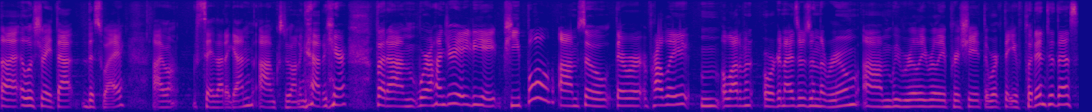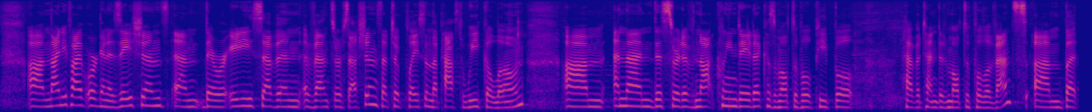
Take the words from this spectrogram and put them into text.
uh, illustrate that this way. I won't say that again because we want to get out of here. But um, we're 188 people, um, so there were probably mm, a lot of organizers in the room. Um, we really, really appreciate the work that you've put into this. Um, 95 organizations, and there were 87 events or sessions that took place in the past week alone. Um, and then this sort of not clean data because multiple people have attended multiple events, um, but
